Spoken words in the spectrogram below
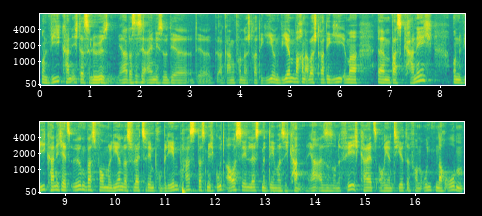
und wie kann ich das lösen. Ja, das ist ja eigentlich so der, der Gang von der Strategie. Und wir machen aber Strategie immer, ähm, was kann ich und wie kann ich jetzt irgendwas formulieren, was vielleicht zu dem Problem passt, das mich gut aussehen lässt mit dem, was ich kann. Ja, also so eine fähigkeitsorientierte von unten nach oben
